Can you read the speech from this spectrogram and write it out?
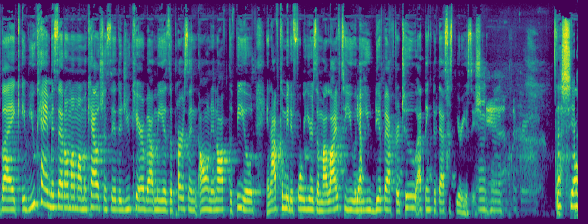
Like if you came and sat on my mama couch and said that you care about me as a person on and off the field, and I've committed four years of my life to you, and Yep. then you dip after two, I think that that's a serious issue. Mhm. Yeah. That's yeah.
